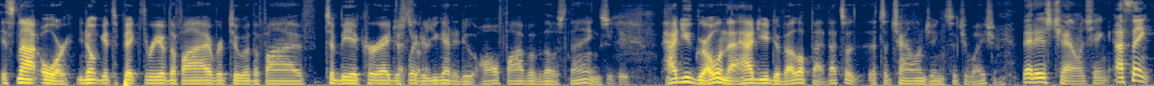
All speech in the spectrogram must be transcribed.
it's not or. You don't get to pick three of the five or two of the five to be a courageous that's leader. Right. You got to do all five of those things. How do you grow in that? How do you develop that? That's a that's a challenging situation. That is challenging. I think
